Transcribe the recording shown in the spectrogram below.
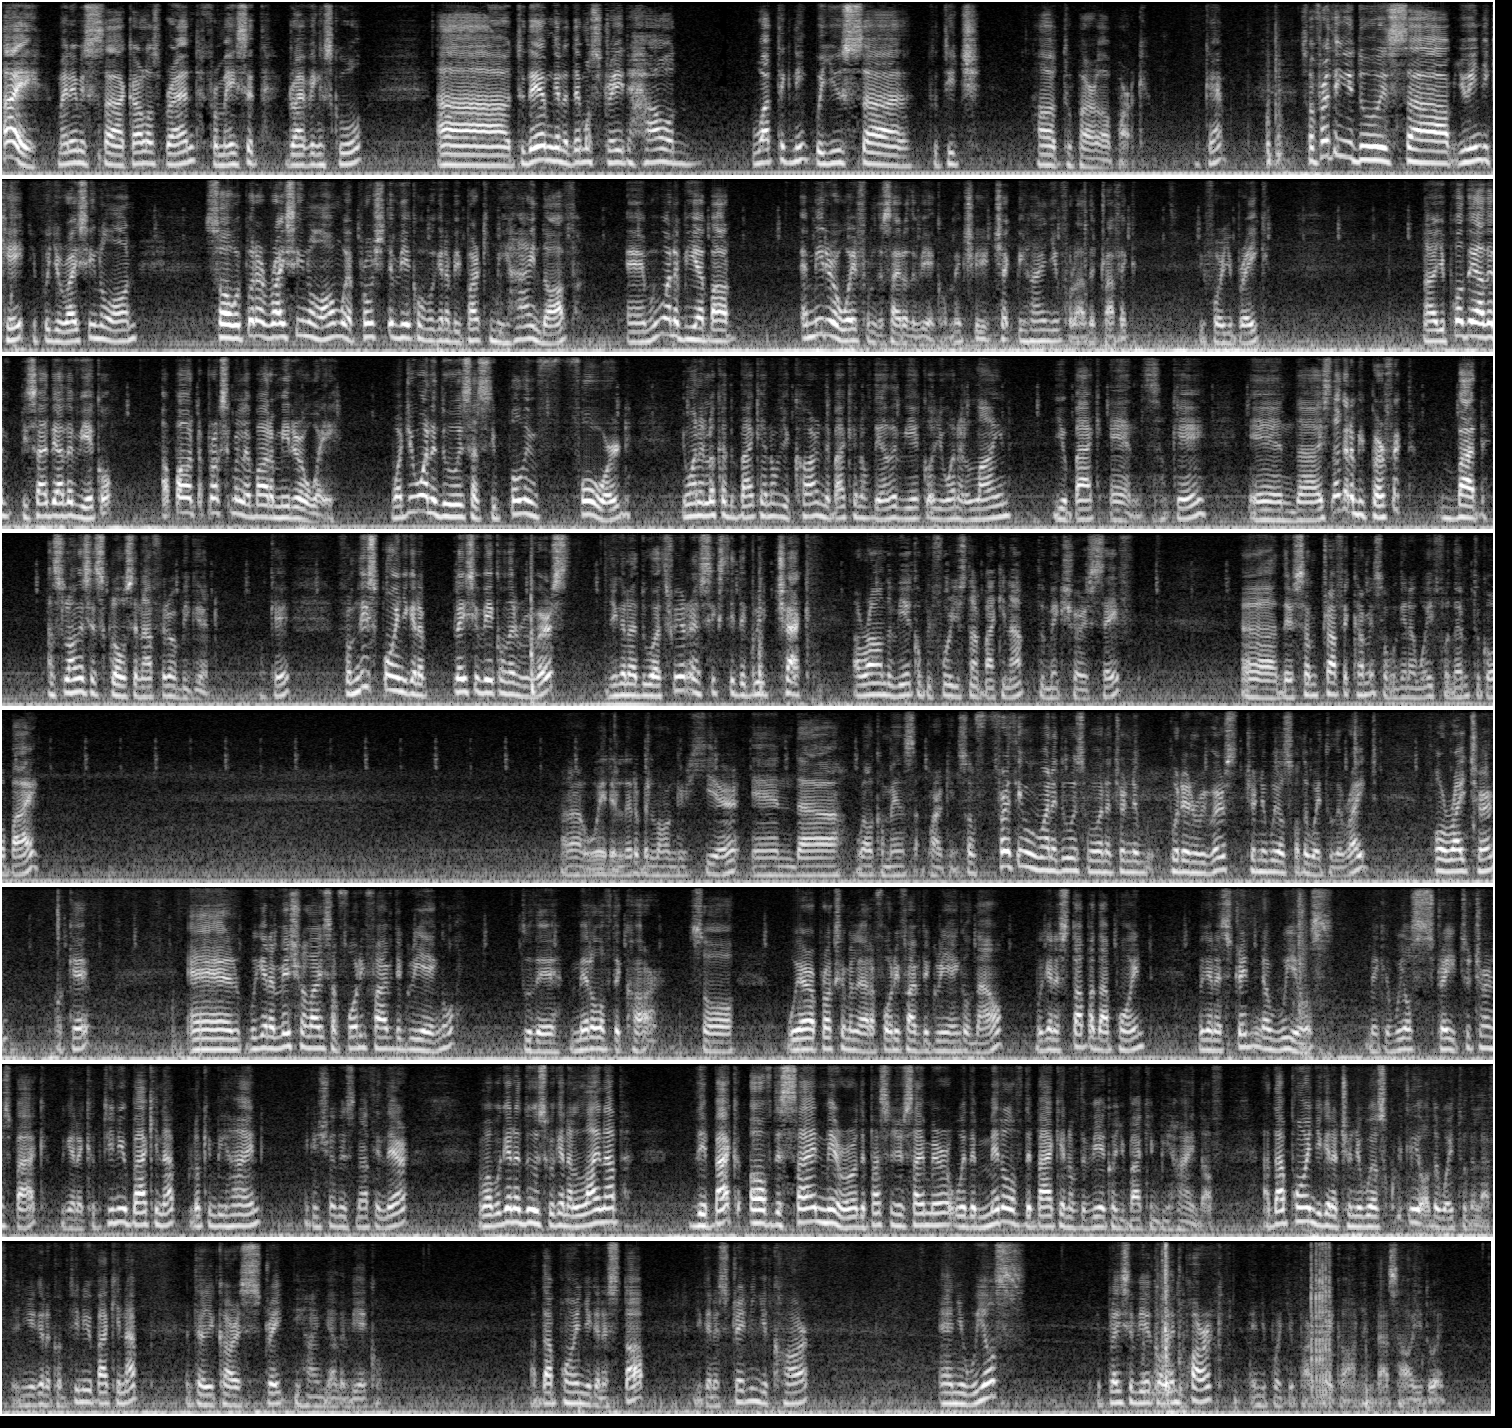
Hi, my name is uh, Carlos Brand from ACIT Driving School. Uh, today I'm going to demonstrate how, what technique we use uh, to teach how to parallel park. Okay, so first thing you do is uh, you indicate, you put your right signal on. So we put our right signal on, we approach the vehicle we're going to be parking behind of, and we want to be about a meter away from the side of the vehicle. Make sure you check behind you for other traffic before you brake. Now you pull the other beside the other vehicle about approximately about a meter away. What you want to do is as you pull him forward, you want to look at the back end of your car and the back end of the other vehicle. You want to line your back ends, okay? And uh, it's not going to be perfect, but as long as it's close enough, it'll be good, okay? From this point, you're going to place your vehicle in reverse. You're going to do a 360 degree check around the vehicle before you start backing up to make sure it's safe. Uh, there's some traffic coming, so we're gonna wait for them to go by. Uh, wait a little bit longer here and uh, we'll commence parking. So first thing we want to do is we want to turn the put it in reverse, turn the wheels all the way to the right, full right turn, okay? And we're gonna visualize a 45 degree angle to the middle of the car. So we are approximately at a 45 degree angle now. We're gonna stop at that point we're going to straighten the wheels, make the wheels straight, two turns back. We're going to continue backing up, looking behind, making sure there's nothing there. And what we're going to do is we're going to line up the back of the side mirror, the passenger side mirror, with the middle of the back end of the vehicle you're backing behind of. At that point, you're going to turn your wheels quickly all the way to the left, and you're going to continue backing up until your car is straight behind the other vehicle. At that point, you're going to stop, you're going to straighten your car and your wheels you place your vehicle in park and you put your park brake on and that's how you do it.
